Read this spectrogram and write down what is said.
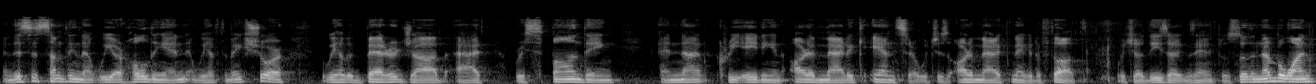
And this is something that we are holding in, and we have to make sure that we have a better job at responding and not creating an automatic answer, which is automatic negative thought, which are these are examples. So the number one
